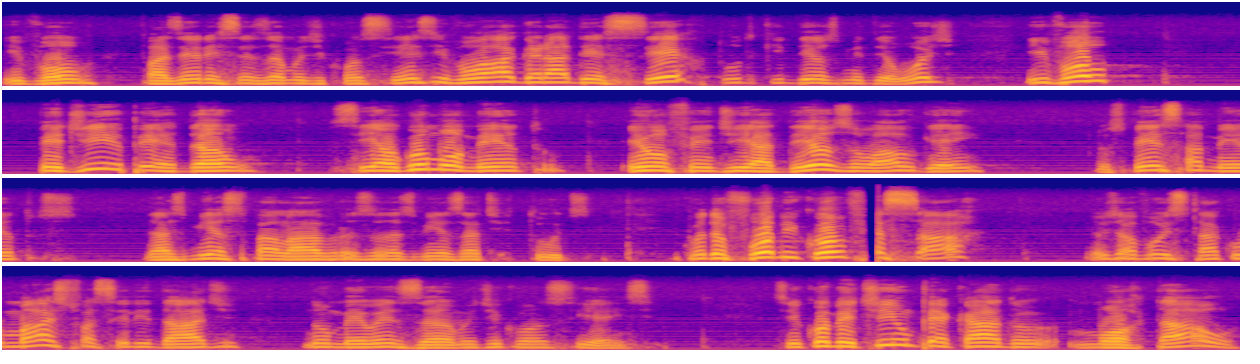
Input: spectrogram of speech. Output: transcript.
e vou fazer esse exame de consciência e vou agradecer tudo que Deus me deu hoje e vou pedir perdão se em algum momento eu ofendi a Deus ou a alguém nos pensamentos, nas minhas palavras ou nas minhas atitudes. E quando eu for me confessar, eu já vou estar com mais facilidade no meu exame de consciência. Se cometi um pecado mortal,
